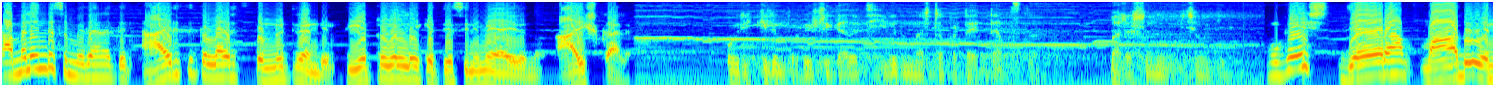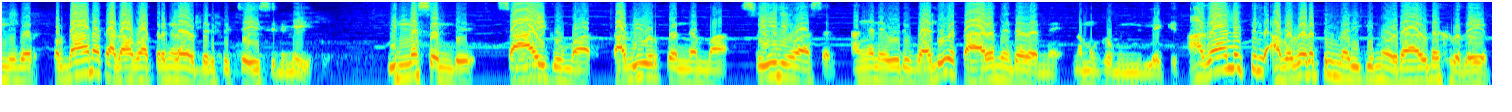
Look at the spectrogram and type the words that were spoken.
കമലിന്റെ സംവിധാനത്തിൽ ആയിരത്തി തൊള്ളായിരത്തി തൊണ്ണൂറ്റി രണ്ടിൽ തിയേറ്ററുകളിലേക്ക് എത്തിയ സിനിമയായിരുന്നു ആയുഷ്കാലം. ഒരിക്കലും പ്രതീക്ഷിക്കാതെ ജീവിതം നഷ്ടപ്പെട്ട എന്റെ അവസ്ഥ. മുകേഷ് ജയറാം മാധു എന്നിവർ പ്രധാന കഥാപാത്രങ്ങളെ അവതരിപ്പിച്ച ഈ സിനിമയിൽ ഇന്നസെന്റ് സായി കുമാർ കവിയൂർ പൊന്നമ്മ ശ്രീനിവാസൻ അങ്ങനെ ഒരു വലിയ താരനിര തന്നെ നമുക്ക് മുന്നിലേക്ക്. അകാലത്തിൽ അപകടത്തിൽ മരിക്കുന്ന ഒരാളുടെ ഹൃദയം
